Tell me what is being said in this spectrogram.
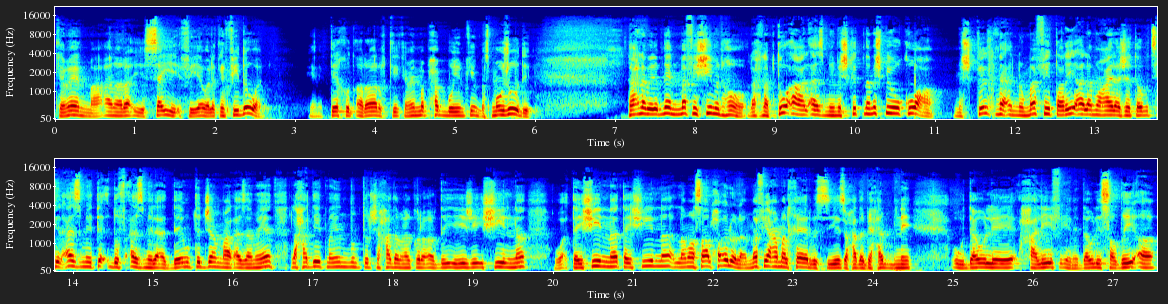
كمان مع أنا رأيي السيء فيها ولكن في دول يعني بتاخذ قرار كمان ما بحبه يمكن بس موجودة. نحن بلبنان ما في شيء من هون نحن بتوقع الأزمة مشكلتنا مش بوقوعها. مشكلتنا إنه ما في طريقة لمعالجتها وبتصير أزمة تقدف أزمة لقدام وبتتجمع الأزمات لحديت ما ينطر شي حدا من الكرة الأرضية يجي يشيلنا وقت يشيلنا تيشيلنا لمصالحه له ما في عمل خير بالسياسة وحدا بيحبني ودولة حليف يعني دولة صديقة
